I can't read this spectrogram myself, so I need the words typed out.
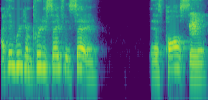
I think we can pretty safely say, as Paul said,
